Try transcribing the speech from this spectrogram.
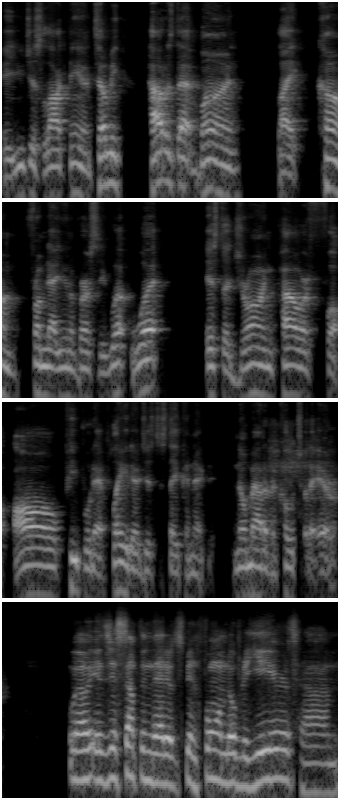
and you just locked in. Tell me, how does that bond like come from that university? What what is the drawing power for all people that play there just to stay connected, no matter the coach or the era? Well, it's just something that has been formed over the years. Um,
